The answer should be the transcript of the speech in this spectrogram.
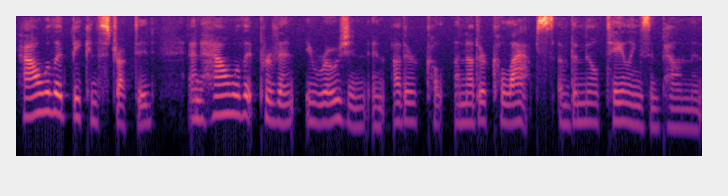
How will it be constructed and how will it prevent erosion and other another collapse of the mill tailings impoundment?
